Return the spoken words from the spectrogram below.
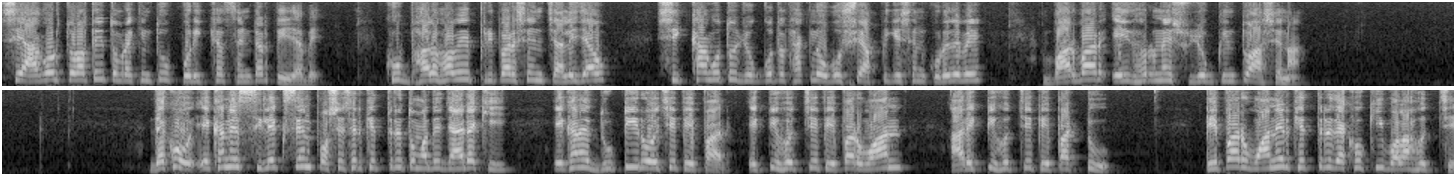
সে আগরতলাতেই তোমরা কিন্তু পরীক্ষা সেন্টার পেয়ে যাবে। খুব ভালোভাবে প্রিপারেশন চালিয়ে যাও। শিক্ষাগত যোগ্যতা থাকলে অবশ্যই অ্যাপ্লিকেশন করে দেবে। বারবার এই ধরনের সুযোগ কিন্তু আসে না। দেখো, এখানে সিলেকশন প্রসেসের ক্ষেত্রে তোমাদের জানা রাখি, এখানে দুটি রয়েছে পেপার একটি হচ্ছে পেপার ওয়ান আর একটি হচ্ছে পেপার টু পেপার ওয়ানের ক্ষেত্রে দেখো কি বলা হচ্ছে?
